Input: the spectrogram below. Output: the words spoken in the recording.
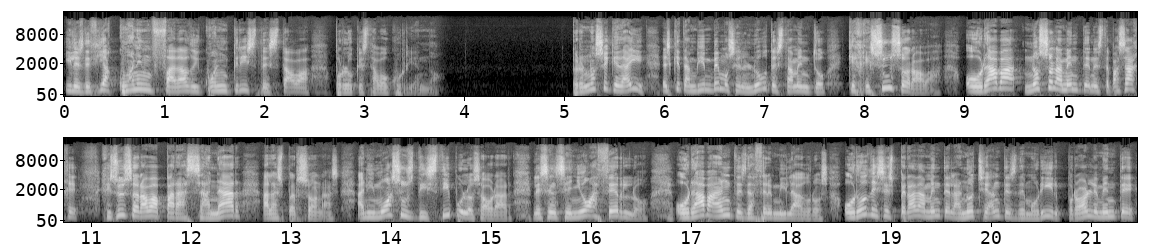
y les decía cuán enfadado y cuán triste estaba por lo que estaba ocurriendo. Pero no se queda ahí, es que también vemos en el Nuevo Testamento que Jesús oraba. Oraba no solamente en este pasaje, Jesús oraba para sanar a las personas, animó a sus discípulos a orar, les enseñó a hacerlo, oraba antes de hacer milagros, oró desesperadamente la noche antes de morir. Probablemente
